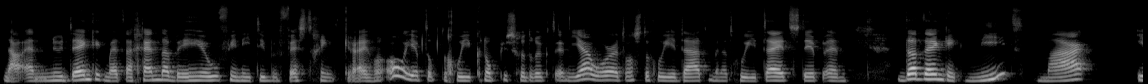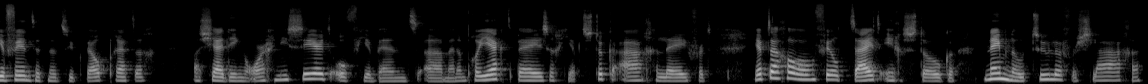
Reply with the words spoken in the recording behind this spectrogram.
Nou, en nu denk ik met agendabeheer hoef je niet die bevestiging te krijgen van, oh, je hebt op de goede knopjes gedrukt en ja hoor, het was de goede datum en het goede tijdstip. En dat denk ik niet, maar je vindt het natuurlijk wel prettig als jij dingen organiseert of je bent uh, met een project bezig, je hebt stukken aangeleverd, je hebt daar gewoon veel tijd in gestoken. Neem notulen, verslagen.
